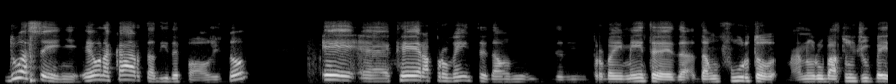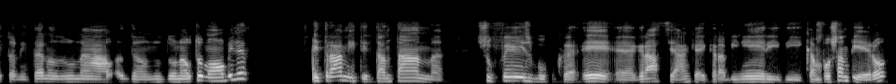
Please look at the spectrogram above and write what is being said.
due assegni e una carta di deposito e eh, che era proveniente da un, probabilmente da, da, un furto, hanno rubato un giubbetto all'interno di, una, di un'automobile e tramite il Tantam su Facebook e eh, grazie anche ai carabinieri di Campo San Piero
